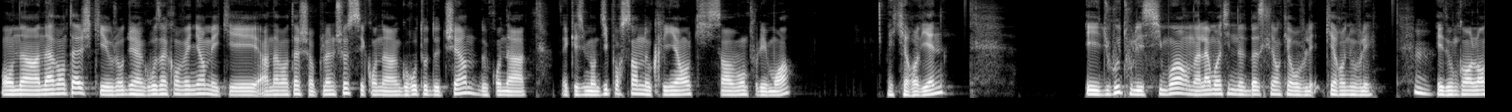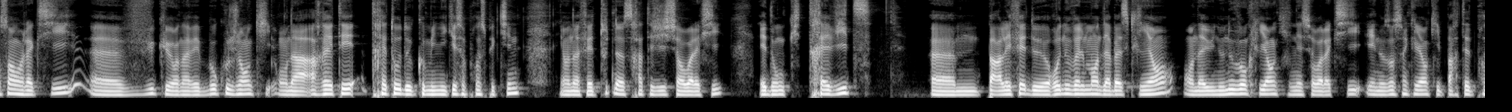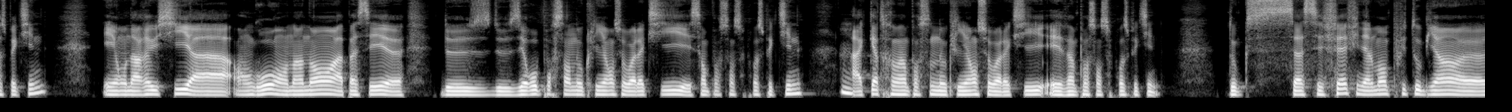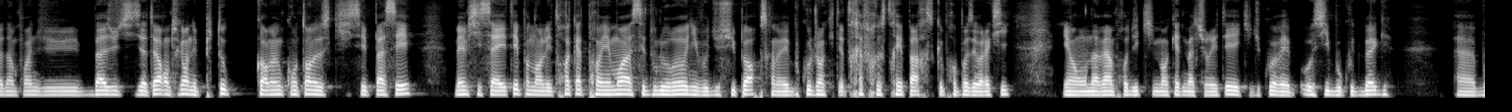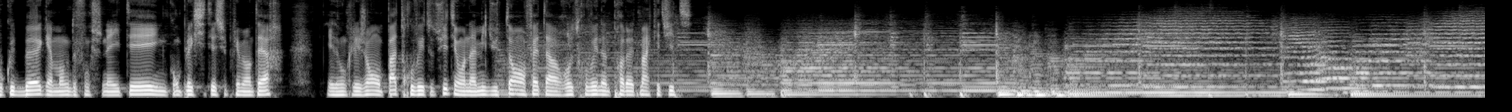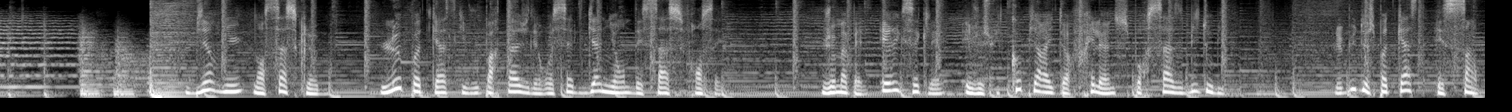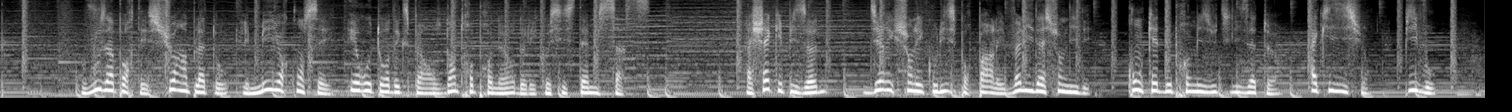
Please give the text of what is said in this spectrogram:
On a un avantage qui est aujourd'hui un gros inconvénient, mais qui est un avantage sur plein de choses, c'est qu'on a un gros taux de churn. Donc, on a, on a quasiment 10% de nos clients qui s'en vont tous les mois et qui reviennent. Et du coup, tous les six mois, on a la moitié de notre base client qui est renouvelée. Hmm. Et donc, en lançant Galaxy, euh, vu qu'on avait beaucoup de gens qui, on a arrêté très tôt de communiquer sur prospecting et on a fait toute notre stratégie sur Galaxy. Et donc, très vite, euh, par l'effet de renouvellement de la base client, on a eu nos nouveaux clients qui venaient sur Galaxy et nos anciens clients qui partaient de prospecting. Et on a réussi à, en gros, en un an, à passer euh, de, de 0% de nos clients sur Galaxy et 100% sur prospecting hmm. à 80% de nos clients sur Galaxy et 20% sur prospecting. Donc ça s'est fait finalement plutôt bien euh, d'un point de vue base utilisateur. En tout cas, on est plutôt quand même content de ce qui s'est passé même si ça a été pendant les 3-4 premiers mois assez douloureux au niveau du support, parce qu'on avait beaucoup de gens qui étaient très frustrés par ce que proposait Galaxy, et on avait un produit qui manquait de maturité et qui du coup avait aussi beaucoup de bugs, euh, beaucoup de bugs, un manque de fonctionnalité, une complexité supplémentaire, et donc les gens n'ont pas trouvé tout de suite, et on a mis du temps en fait à retrouver notre product market fit. Bienvenue dans SaaS Club le podcast qui vous partage les recettes gagnantes des SaaS français. Je m'appelle Eric Seclet et je suis copywriter freelance pour SaaS B2B. Le but de ce podcast est simple. Vous apporter sur un plateau les meilleurs conseils et retours d'expérience d'entrepreneurs de l'écosystème SaaS. À chaque épisode, direction les coulisses pour parler validation de l'idée, conquête des premiers utilisateurs, acquisition, pivot,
